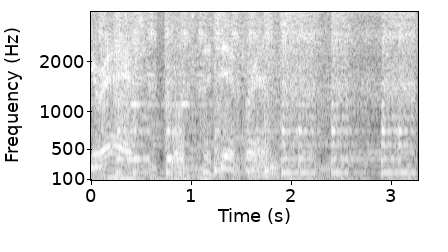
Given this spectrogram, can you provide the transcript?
your ass. What's the difference?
